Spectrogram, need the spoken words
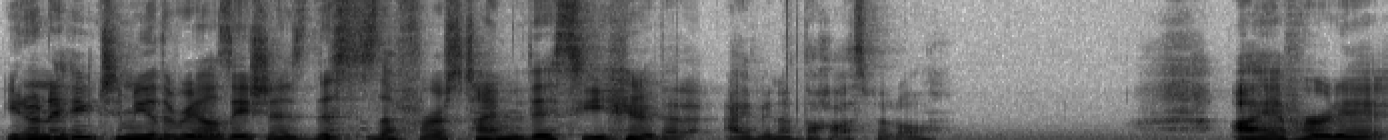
You know, and I think to me, the realization is this is the first time this year that I've been at the hospital. I have heard it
